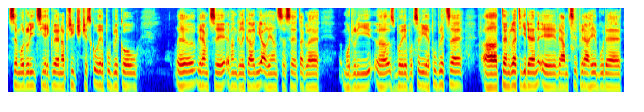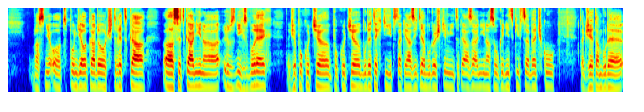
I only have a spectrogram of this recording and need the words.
se modlí církve napříč Českou republikou. Uh, v rámci Evangelikální aliance se takhle modlí uh, sbory po celé republice. A tenhle týden i v rámci Prahy bude vlastně od pondělka do čtvrtka eh, setkání na různých zborech, takže pokud, eh, pokud eh, budete chtít, tak já zítra budu ještě mít kázání na Soukednický v CBčku, takže tam bude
